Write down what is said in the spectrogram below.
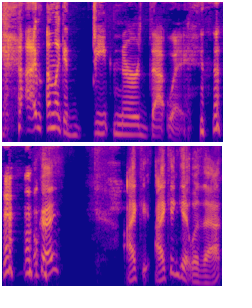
I'm, I'm like a deep nerd that way. Okay i can i can get with that.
